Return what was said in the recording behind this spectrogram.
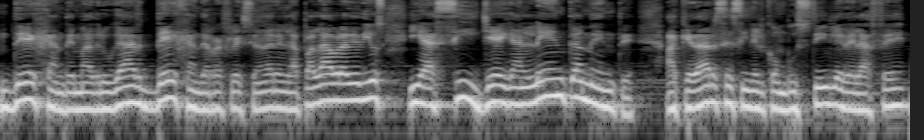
dejan de madrugar, dejan de reflexionar en la palabra de Dios y así llegan lentamente a quedarse sin el combustible de la fe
